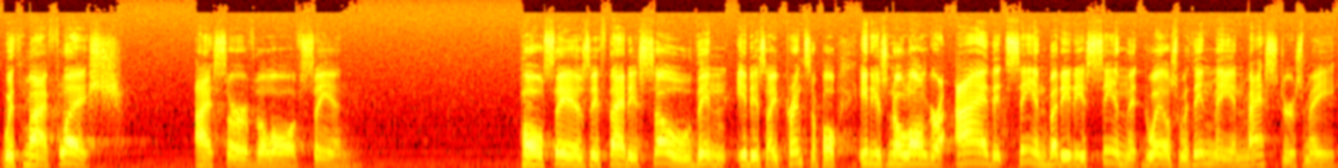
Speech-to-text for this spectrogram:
with my flesh, I serve the law of sin. Paul says, if that is so, then it is a principle. It is no longer I that sin, but it is sin that dwells within me and masters me.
